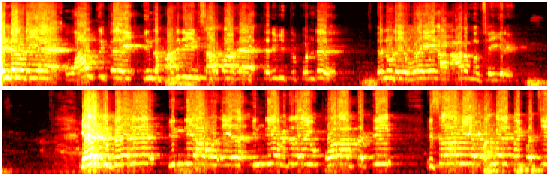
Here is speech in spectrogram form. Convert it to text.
எங்களுடைய வாழ்த்துக்களை இந்த பகுதியின் சார்பாக தெரிவித்துக் கொண்டு என்னுடைய உரையை நான் ஆரம்பம் செய்கிறேன். எனக்கு பிறகு இந்தியாவுடைய இந்திய விடுதலை போராட்டத்தில் இஸ்லாமிய பங்களிப்பை பற்றி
